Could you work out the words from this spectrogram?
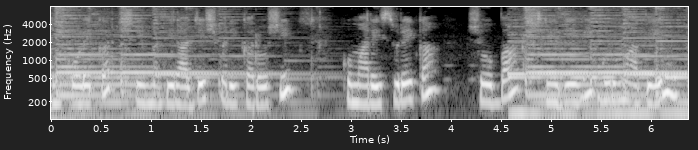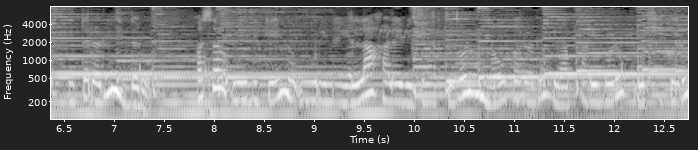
ಎನ್ ಕೋಳೇಕರ್, ಶ್ರೀಮತಿ ರಾಜೇಶ್ವರಿ ಕರೋಶಿ, ಕುಮಾರಿ ಸುರೇಖಾ, ಶೋಭಾ, ಶ್ರೀದೇವಿ ಗುರುಮಾತೆಯು ಇತರರು ಇದ್ದರು. ಹೊಸ ವೇದಿಕೆಯನ್ನು ಊರಿನ ಹಳೆ ವಿದ್ಯಾರ್ಥಿಗಳು, ನೌಕರರು, ವ್ಯಾಪಾರಿಗಳು, ಕೃಷಿಕರು,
